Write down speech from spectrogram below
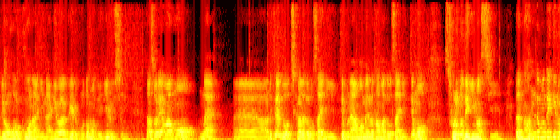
両方コーナーに投げ分けることもできるし。それはもうねえー、ある程度力で抑えにいってもね甘めの球で抑えにいってもそれもできますし。だから何でもできる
